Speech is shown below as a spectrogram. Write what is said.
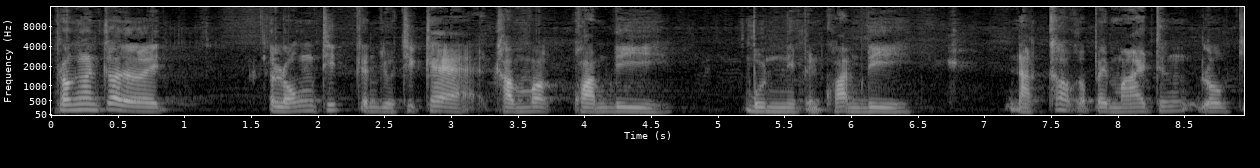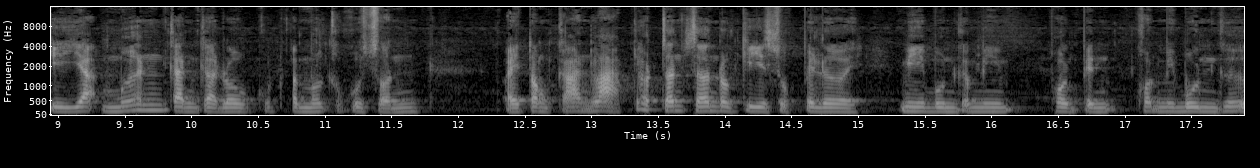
เพราะงั้นก็เลยหลงทิศกันอยู่ที่แค่คำว่าความดีบุญนี่เป็นความดี หนักเข้าก็ไปหมายถึงโลกียะเหมือนกันกับโลกุเหมือนกับกุศล ไปต้องการลาบยศสรรเสริญโลกีสุขไปเลย มีบุญก็มี ผลเป็นคนมีบุญคือ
